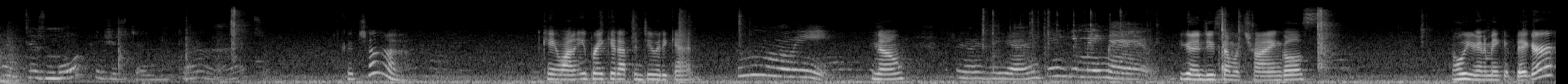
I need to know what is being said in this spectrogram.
wait, there's more pages than that. Good job. Okay, why don't you break it up and do it again? Mommy. No? You're gonna do some with triangles? Oh, you're gonna make it bigger?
